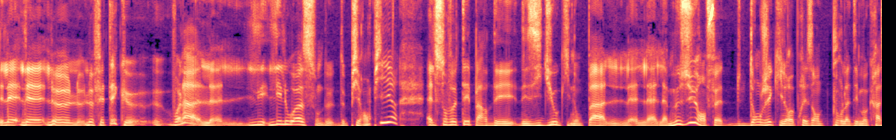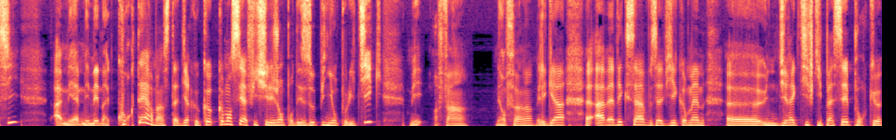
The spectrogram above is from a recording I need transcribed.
le, fait est que, euh, voilà, les, lois sont de, pire en pire. Elles sont votées par des, idiots qui n'ont pas la, mesure, en fait, du danger qu'ils représentent pour la démocratie. Ah, mais, mais même à court terme, hein. c'est-à-dire que co- commencer à afficher les gens pour des opinions politiques, mais enfin, mais enfin, mais les gars, euh, avec ça, vous aviez quand même euh, une directive qui passait pour que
